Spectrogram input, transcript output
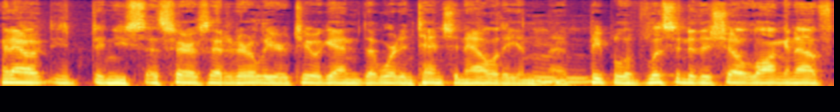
and now, and you, as Sarah said it earlier too. Again, the word intentionality, and uh, mm-hmm. uh, people have listened to this show long enough.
